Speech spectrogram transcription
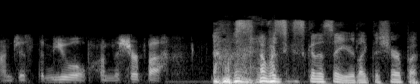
I'm just the mule. I'm the sherpa. I was, I was just gonna say you're like the Sherpa.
